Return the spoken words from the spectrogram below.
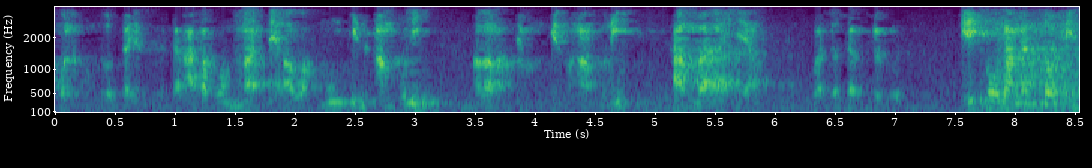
walaupun dosanya sebesar apa pun, masih Allah mungkin ampuni. Allah masih mungkin mengampuni hamba yang buat dosa tersebut. Ini keutamaan tauhid.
